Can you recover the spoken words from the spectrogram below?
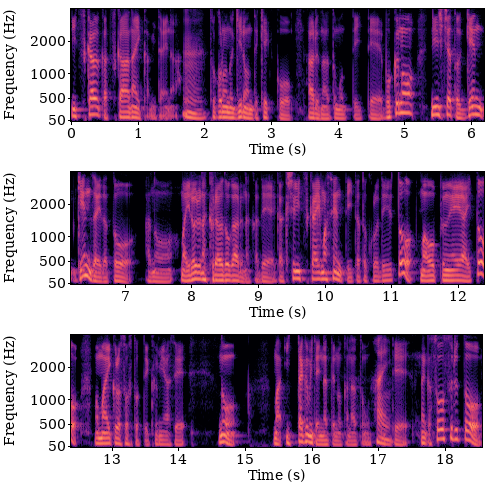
に使うか使わないかみたいなところの議論って結構あるなと思っていて、僕の認識だと現現在だと、あの、まあ、いろいろなクラウドがある中で、学習に使いませんって言ったところで言うと、まあ、オープン AI と、まあ、マイクロソフトっていう組み合わせの、まあ、一択みたいになってるのかなと思っていて、はい、なんかそうすると、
